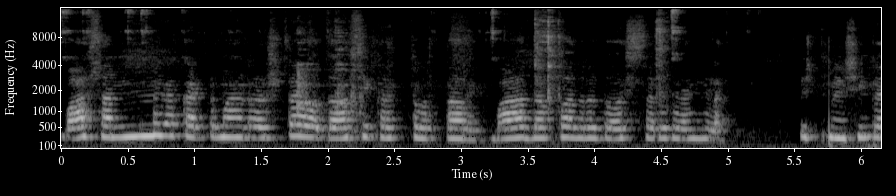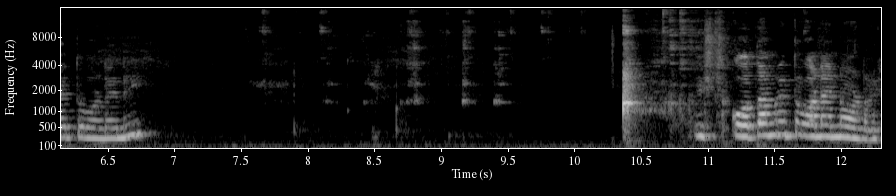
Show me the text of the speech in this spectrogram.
ಭಾಳ ಸಣ್ಣಗೆ ಕಟ್ ಮಾಡ್ರಷ್ಟ ದೋಸೆ ಕರೆಕ್ಟ್ ಬರ್ತಾವ್ರಿ ಭಾಳ ದಪ್ಪ ಆದ್ರೆ ದೋಸೆ ಸರಿ ಬರಂಗಿಲ್ಲ ಇಷ್ಟು ಮೆಣಸಿನ್ಕಾಯಿ ತೊಗೊಂಡೇನಿ ಇಷ್ಟು ಕೊತ್ತಂಬರಿ ತೊಗೊಂಡೇನಿ ನೋಡ್ರಿ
